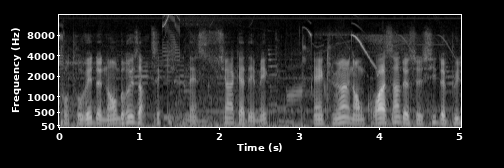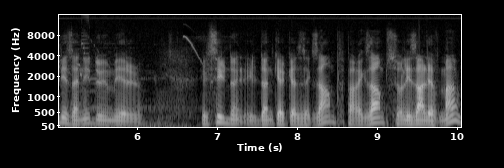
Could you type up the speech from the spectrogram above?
pour trouver de nombreux articles d'institutions académiques, incluant un nombre croissant de ceux-ci depuis les années 2000. Ici, il donne quelques exemples. Par exemple, sur les enlèvements,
